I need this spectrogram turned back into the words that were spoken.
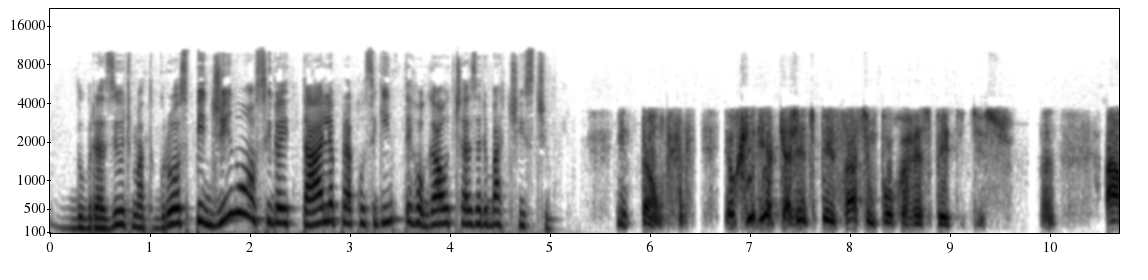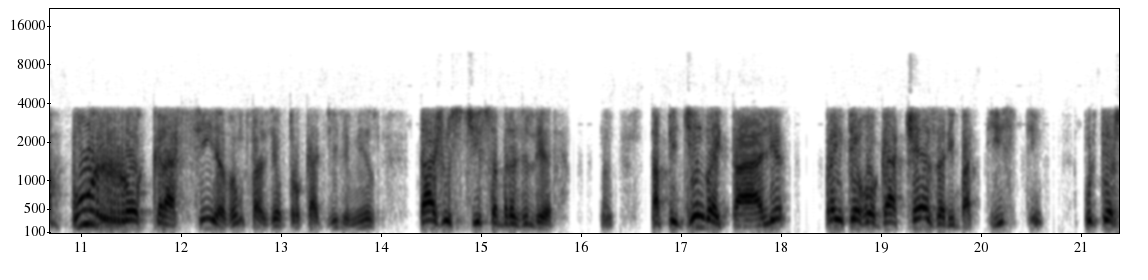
do Brasil, de Mato Grosso, pedindo um auxílio à Itália para conseguir interrogar o Cesare Battisti. Então, eu queria que a gente pensasse um pouco a respeito disso. Né? a burocracia, vamos fazer o trocadilho mesmo, da justiça brasileira. Está né? pedindo à Itália para interrogar Cesare Battisti por ter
